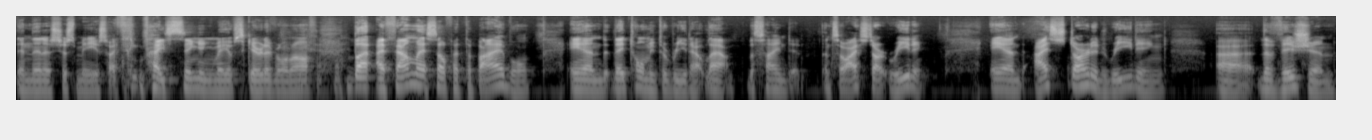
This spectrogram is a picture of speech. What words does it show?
and then it's just me. So I think my singing may have scared everyone off. but I found myself at the Bible, and they told me to read out loud. The sign did. And so I start reading. And I started reading uh, the vision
